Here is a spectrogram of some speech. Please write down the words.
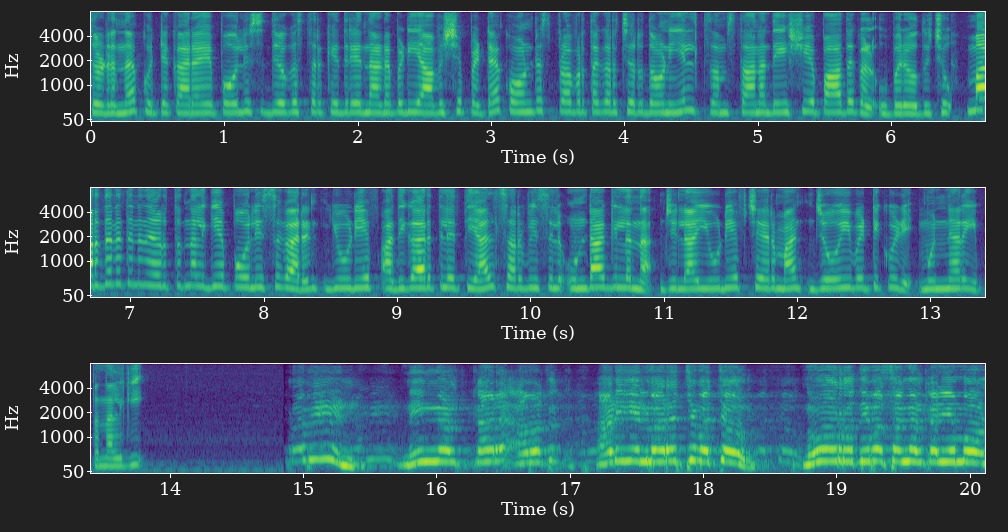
തുടർന്ന് കുറ്റക്കാരായ പോലീസ് ഉദ്യോഗസ്ഥർക്കെതിരെ നടപടി ആവശ്യപ്പെട്ട് കോൺഗ്രസ് പ്രവർത്തകർ ചെറുതോണിയിൽ സംസ്ഥാന ദേശീയ പാതകൾ ഉപരോധിച്ചു. മർദ്ദനത്തിന് നേതൃത്വം നൽകിയ പോലീസുകാരൻ യു ഡി എഫ് അധികാരത്തിലെത്തിയാൽ സർവീസിൽ ഉണ്ടാകില്ലെന്ന് ജില്ലാ U D F chairman Joy Vettikuzhi മുന്നറിയിപ്പ് നൽകി. പ്രവീൺ നിങ്ങൾ അടിയിൽ വരച്ചു വെച്ചു. നൂറ് ദിവസങ്ങൾ കഴിയുമ്പോൾ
